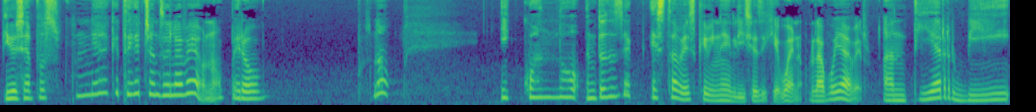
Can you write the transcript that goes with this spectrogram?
Y yo decía, pues, ya que tenga chance la veo, ¿no? Pero, pues no. Y cuando, entonces esta vez que vine a Delicias dije, bueno, la voy a ver. Antier vi,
